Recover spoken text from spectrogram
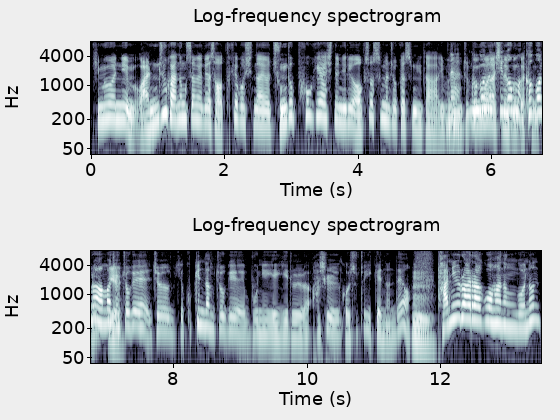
김 의원님 완주 가능성에 대해서 어떻게 보시나요? 중도 포기하시는 일이 없었으면 좋겠습니다. 이분은 네. 좀 응원하시는 분 같은데. 그거는 아마 예. 저쪽에 저 국힘당 쪽에 분이 얘기를 하실 걸 수도 있겠는데요. 음. 단일화라고 하는 거는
